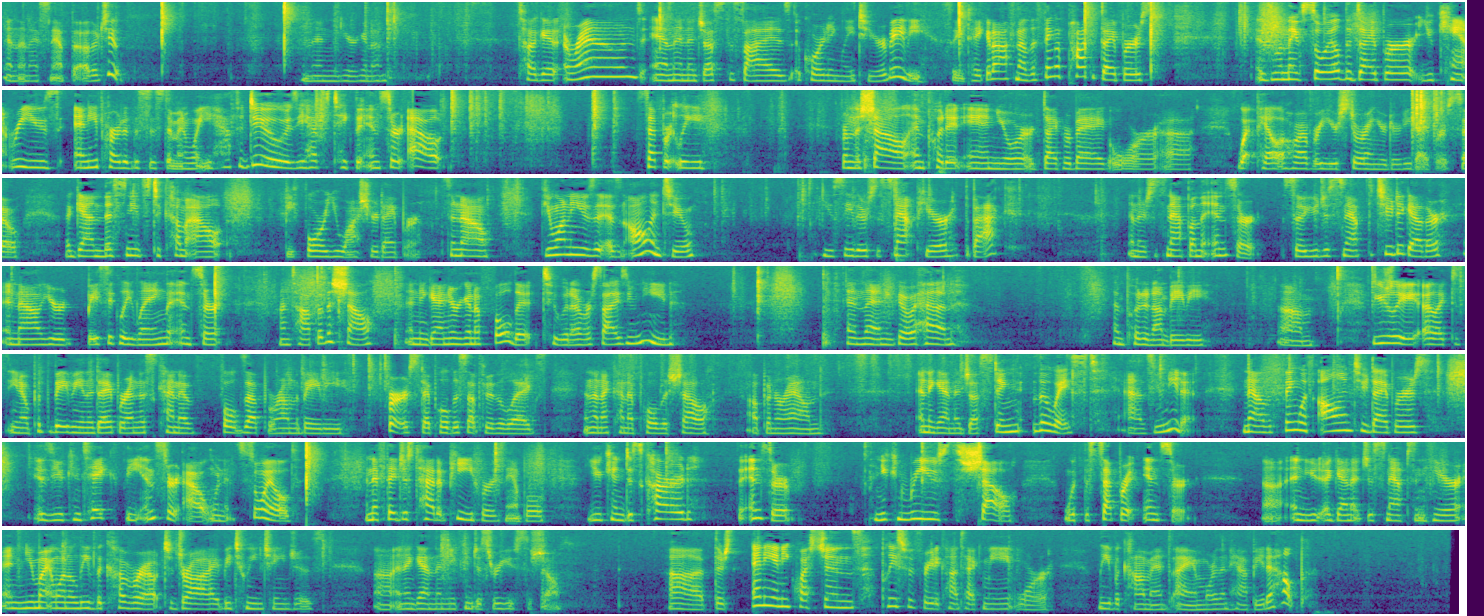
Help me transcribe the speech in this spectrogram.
And then I snap the other two. And then you're gonna tug it around and then adjust the size accordingly to your baby. So you take it off. Now the thing with pocket diapers is when they've soiled the diaper, you can't reuse any part of the system. And what you have to do is you have to take the insert out separately from the shell and put it in your diaper bag or uh, wet pail or however you're storing your dirty diapers. So again, this needs to come out before you wash your diaper. So now, if you want to use it as an all-in-two, you see there's a snap here at the back and there's a snap on the insert. So you just snap the two together and now you're basically laying the insert on top of the shell and again you're going to fold it to whatever size you need and then you go ahead and put it on baby. Um, usually I like to you know put the baby in the diaper and this kind of folds up around the baby first. I pull this up through the legs and then I kind of pull the shell up and around and again adjusting the waist as you need it. Now the thing with all-in-two diapers is you can take the insert out when it's soiled and if they just had a pee for example you can discard the insert And you can reuse the shell with the separate insert. Uh, and you, again, it just snaps in here. And you might want to leave the cover out to dry between changes. Uh, and again, then you can just reuse the shell. Uh, if there's any, any questions, please feel free to contact me or leave a comment. I am more than happy to help.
